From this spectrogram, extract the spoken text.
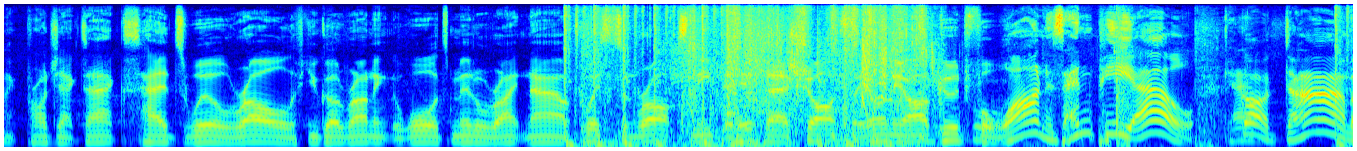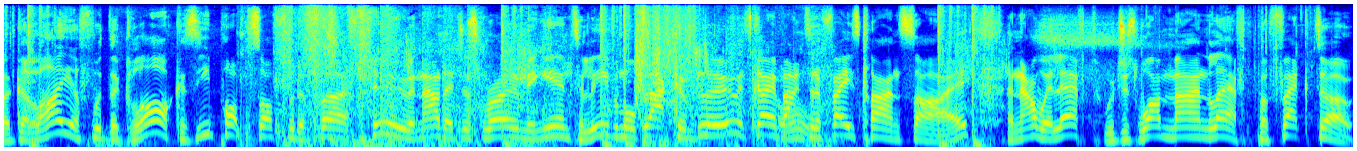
Like Project X, heads will roll if you go running towards middle right now. Twists and Rocks need to hit their shots. They only are good for one as NPL. God damn, a Goliath with the Glock as he pops off for the first two, and now they're just roaming in to leave them all black and blue. It's going back to the oh. FaZe Clan side, and now we're left with just one man left, Perfecto,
